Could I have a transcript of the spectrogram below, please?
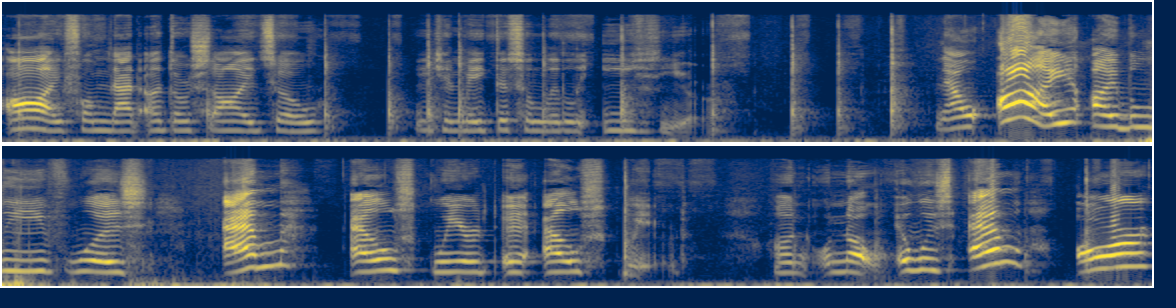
I from that other side so we can make this a little easier. Now, I, I believe, was m l squared uh, l squared. Uh, no, it was m r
